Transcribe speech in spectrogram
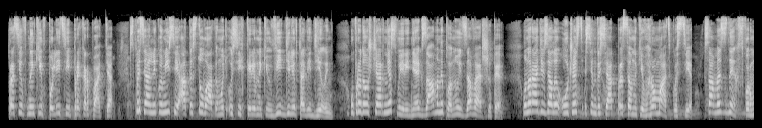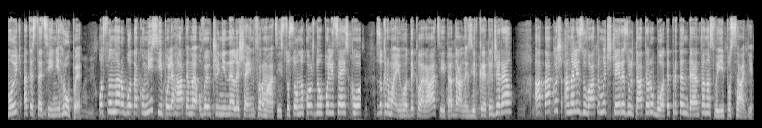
працівників поліції Прикарпаття. Спеціальні комісії атестуватимуть усіх керівників відділів та відділень. Упродовж червня своєрідні екзамени планують завершити. У нараді взяли участь 70 представників громадськості. Саме з них сформують атестаційні групи. Основна робота комісії полягатиме у вивченні не лише інформації стосовно кожного поліцейського, зокрема його декларацій та даних з відкритих джерел, а також аналізуватимуть ще й результати роботи претендента на своїй посаді.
